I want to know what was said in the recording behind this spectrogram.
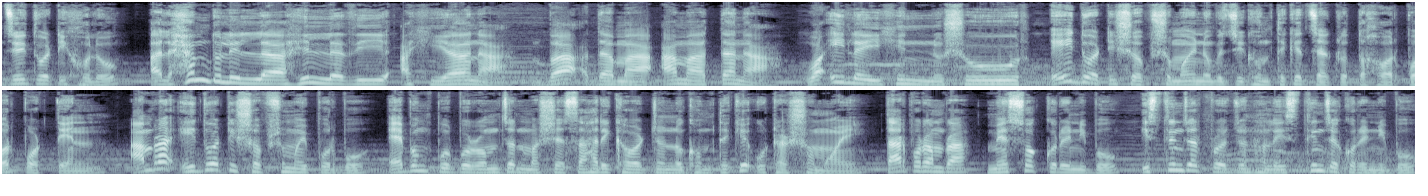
যে দোয়াটি হলো, আলহামদুলিল্লাহিল্লাযী আহিয়ানা আমাতানা এই দোয়াটি সব সময় নবীজি ঘুম থেকে জাগ্রত হওয়ার পর পড়তেন। আমরা এই দোয়াটি সব সময় পড়ব এবং পূর্ব রমজান মাসে সাহারি খাওয়ার জন্য ঘুম থেকে ওঠার সময়। তারপর আমরা মেসক করে নিব, ইস্তিনজার প্রয়োজন হলে ইস্তিনজা করে নিব,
